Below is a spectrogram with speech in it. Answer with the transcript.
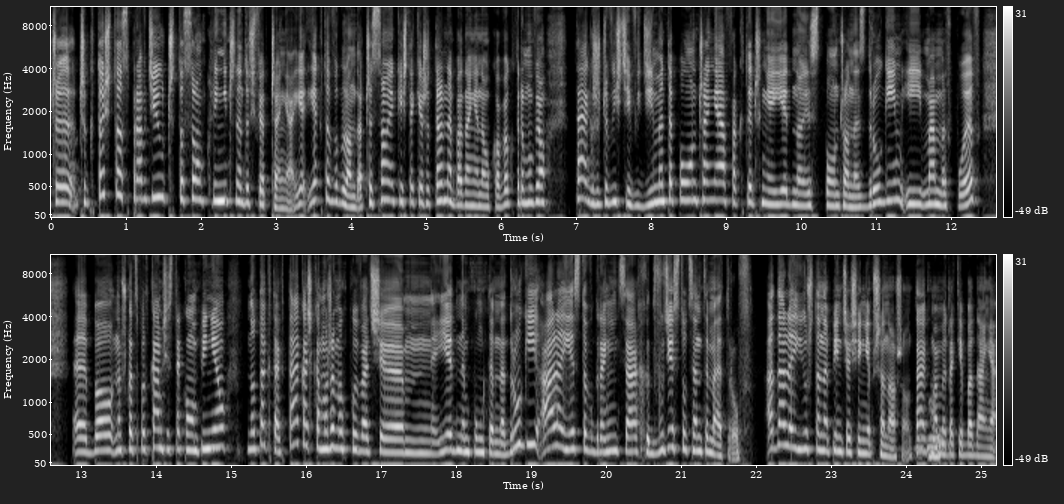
Czy, czy ktoś to sprawdził, czy to są kliniczne doświadczenia? Jak to wygląda? Czy są jakieś takie rzetelne badania naukowe, które mówią, tak, rzeczywiście widzimy te połączenia, faktycznie jedno jest połączone z drugim i mamy wpływ, bo na przykład spotkałam się z taką opinią, no tak, tak, tak, Aśka, możemy wpływać jednym punktem na drugi, ale jest to w granicach 20 centymetrów a dalej już te napięcia się nie przenoszą, tak? Mhm. Mamy takie badania.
